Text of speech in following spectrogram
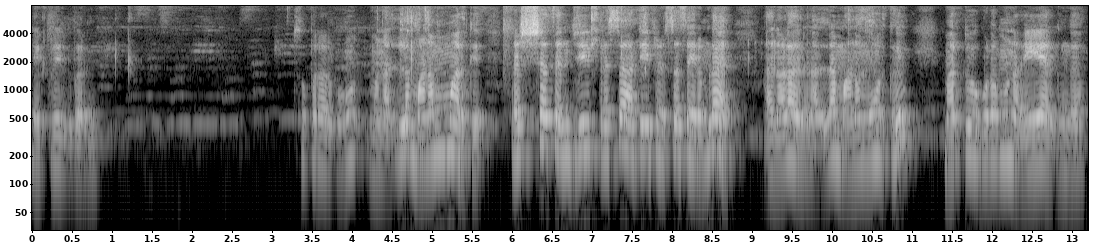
எப்படி இருக்குது பாருங்கள் சூப்பராக இருக்கும். ம- நல்ல மனமாக இருக்குது ஃப்ரெஷ்ஷாக செஞ்சு ஃப்ரெஷ்ஷாக ஆட்டி ஃப்ரெஷ்ஷாக செய்கிறோம்ல அதனால் அதில் நல்ல மனமும் இருக்குது மருத்துவ குணமும் நிறையா இருக்குங்க.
